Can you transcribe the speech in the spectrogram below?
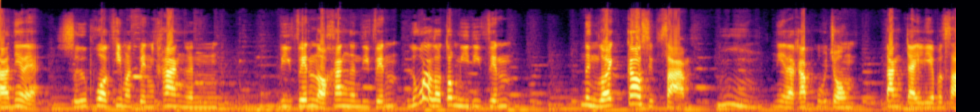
านี่แหละ ซื้อพวกที่มันเป็นค่าเงินดีเฟนต์หรอค่าเงินดีเฟนต์หรือว่าเราต้องมีดีเฟนต์หนึ่งร้อยเก้าสิบสาม นี่แหละครับคุณผู้ชมตั้งใจเรียนภาษา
